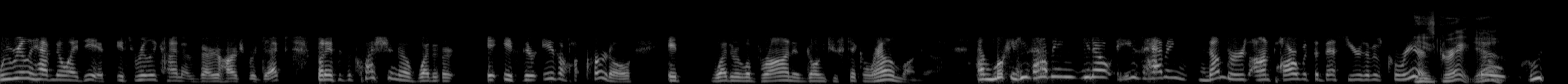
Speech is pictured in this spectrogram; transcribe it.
We really have no idea. It's, it's really kind of very hard to predict. But if it's a question of whether, if there is a hurdle, it's whether LeBron is going to stick around long enough. And look, he's having, you know, he's having numbers on par with the best years of his career. He's great, yeah. So who's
